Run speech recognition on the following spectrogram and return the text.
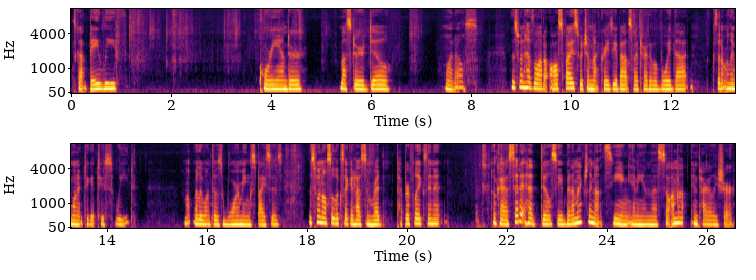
It's got bay leaf, coriander, mustard, dill. What else? This one has a lot of allspice, which I'm not crazy about, so I try to avoid that because I don't really want it to get too sweet. I don't really want those warming spices. This one also looks like it has some red pepper flakes in it. Okay, I said it had dill seed, but I'm actually not seeing any in this, so I'm not entirely sure.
